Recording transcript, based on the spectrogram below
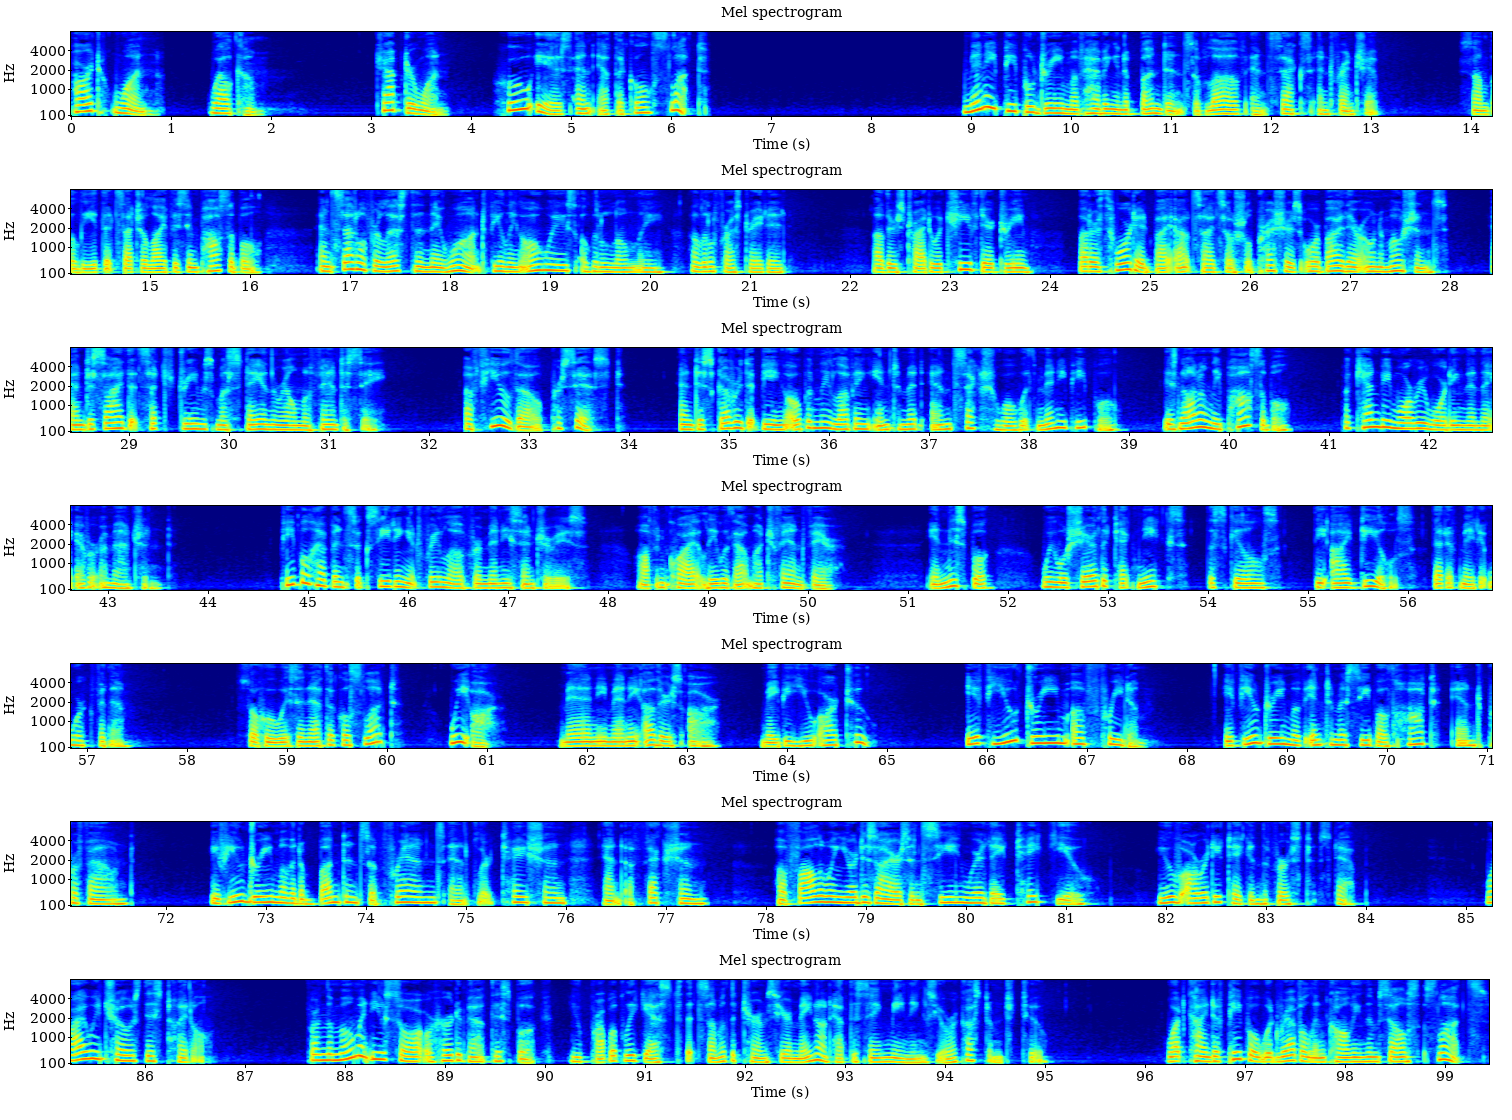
Part 1 Welcome. Chapter 1 Who is an ethical slut? Many people dream of having an abundance of love and sex and friendship. Some believe that such a life is impossible and settle for less than they want, feeling always a little lonely, a little frustrated. Others try to achieve their dream but are thwarted by outside social pressures or by their own emotions and decide that such dreams must stay in the realm of fantasy. A few, though, persist and discover that being openly loving, intimate, and sexual with many people is not only possible, but can be more rewarding than they ever imagined. People have been succeeding at free love for many centuries, often quietly without much fanfare. In this book, we will share the techniques, the skills, the ideals that have made it work for them. So, who is an ethical slut? We are. Many, many others are. Maybe you are too. If you dream of freedom, if you dream of intimacy both hot and profound, if you dream of an abundance of friends and flirtation and affection, of following your desires and seeing where they take you, you've already taken the first step. Why we chose this title from the moment you saw or heard about this book, you probably guessed that some of the terms here may not have the same meanings you're accustomed to. What kind of people would revel in calling themselves sluts?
